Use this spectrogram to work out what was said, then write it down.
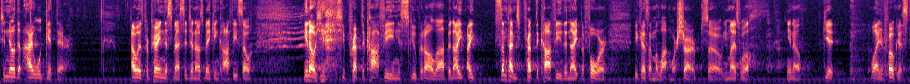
to know that I will get there. I was preparing this message and I was making coffee, so you know, you, you prep the coffee and you scoop it all up. And I, I sometimes prep the coffee the night before because I'm a lot more sharp. So you might as well, you know, get while you're focused.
